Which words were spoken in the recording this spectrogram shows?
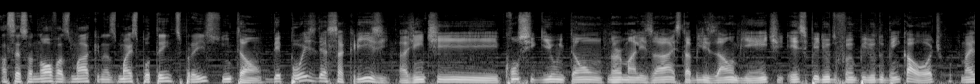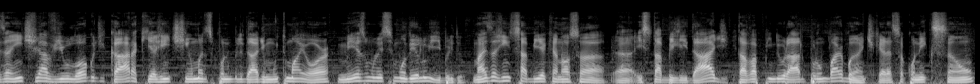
acesso a novas máquinas mais potentes pra isso? Então, depois dessa crise, a gente conseguiu então normalizar, estabilizar o ambiente. Esse período foi um período bem caótico, mas a gente já viu logo de cara que a gente tinha uma disponibilidade muito maior, mesmo nesse modelo híbrido. Mas a gente sabia que a nossa uh, estabilidade estava pendurado por um barbante, que era essa conexão,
